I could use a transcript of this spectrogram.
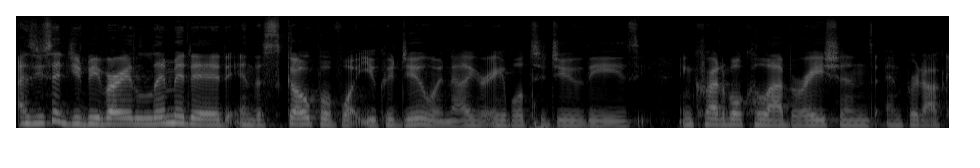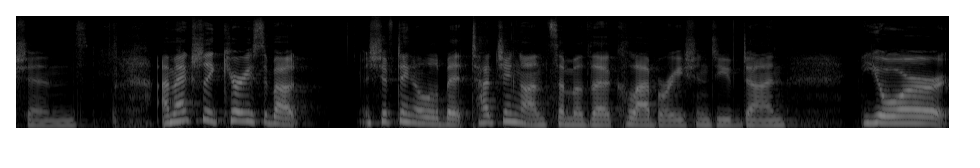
as you said you'd be very limited in the scope of what you could do and now you're able to do these incredible collaborations and productions. I'm actually curious about shifting a little bit touching on some of the collaborations you've done your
